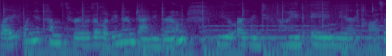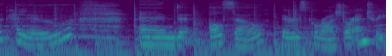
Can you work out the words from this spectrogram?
Right when you come through the living room, dining room, you are going to find a mirrored closet. Hello. And also there's garage door entry.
